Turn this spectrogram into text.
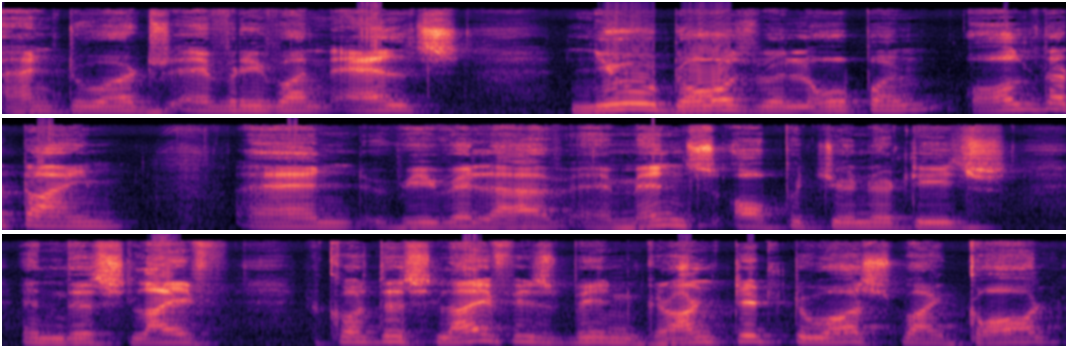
and towards everyone else, new doors will open all the time and we will have immense opportunities in this life because this life has been granted to us by God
